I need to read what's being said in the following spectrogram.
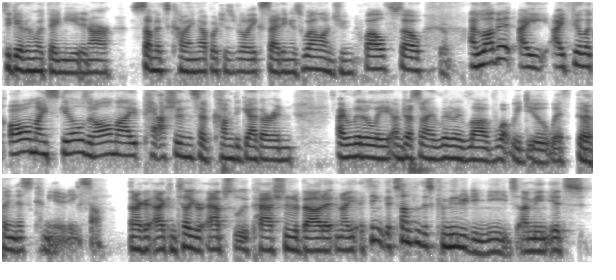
to give them what they need. And our summit's coming up, which is really exciting as well on June 12th. So yep. I love it. I I feel like all my skills and all my passions have come together and. I literally, I'm just, I literally love what we do with building yeah. this community. So and I, I, can tell you're absolutely passionate about it. And I, I, think it's something this community needs. I mean, it's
